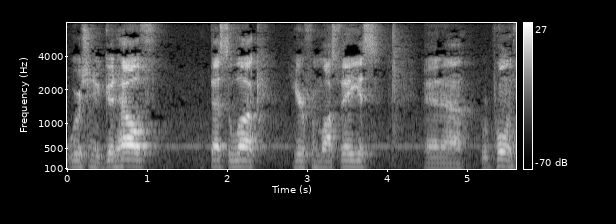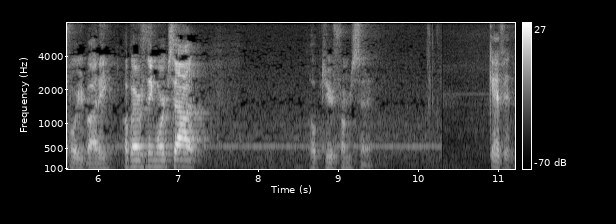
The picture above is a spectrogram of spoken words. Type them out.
wishing you good health, best of luck here from Las Vegas, and uh, we're pulling for you, buddy. Hope everything works out. Hope to hear from you soon. Kevin,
